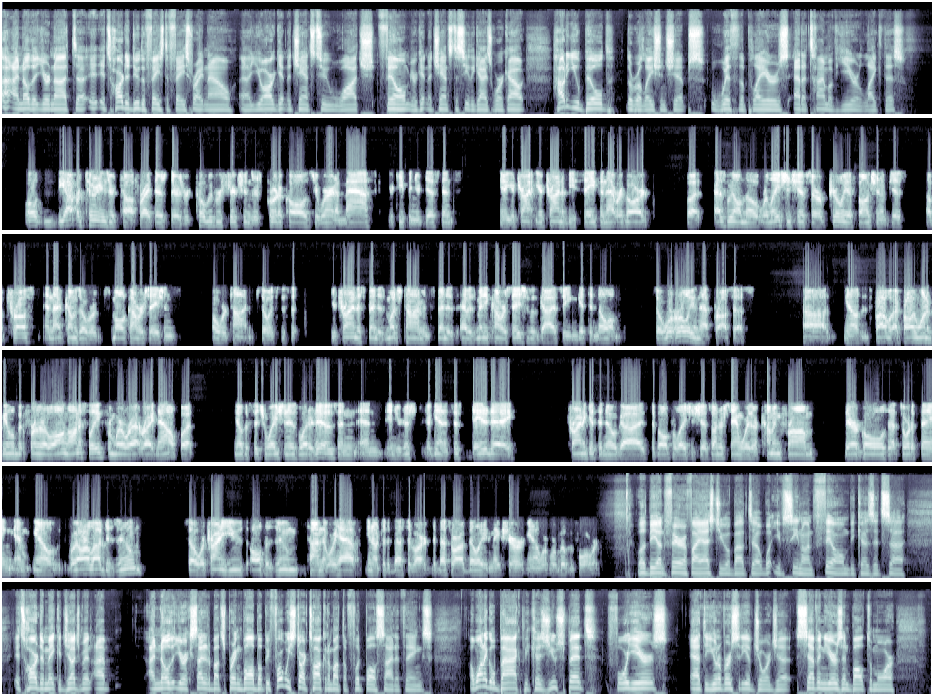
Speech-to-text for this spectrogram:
I know that you're not. Uh, it's hard to do the face to face right now. Uh, you are getting a chance to watch film. You're getting a chance to see the guys work out. How do you build the relationships with the players at a time of year like this? Well, the opportunities are tough, right? There's there's COVID restrictions, there's protocols. You're wearing a mask, you're keeping your distance. You know, you're trying you're trying to be safe in that regard. But as we all know, relationships are purely a function of just of trust, and that comes over small conversations over time. So it's just that you're trying to spend as much time and spend as have as many conversations with guys so you can get to know them. So we're early in that process uh, you know, it's probably I probably want to be a little bit further along, honestly, from where we're at right now. But you know, the situation is what it is, and and and you're just again, it's just day to day trying to get to know guys, develop relationships, understand where they're coming from, their goals, that sort of thing. And you know, we are allowed to Zoom, so we're trying to use all the Zoom time that we have, you know, to the best of our the best of our ability to make sure you know we're, we're moving forward. Well, it'd be unfair if I asked you about uh, what you've seen on film because it's uh, it's hard to make a judgment. I I know that you're excited about spring ball, but before we start talking about the football side of things, I want to go back because you spent four years at the University of Georgia, seven years in Baltimore.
